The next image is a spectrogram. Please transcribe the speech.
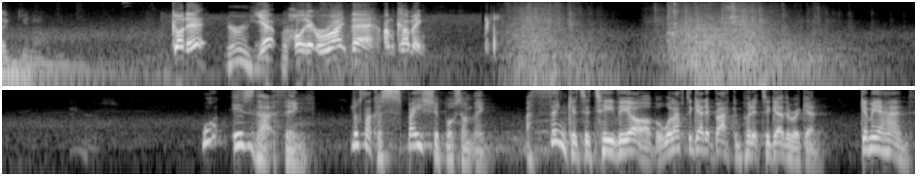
many, like, you know, Got it? garages. Yep, but- hold it right there. I'm coming. What is that thing? Looks like a spaceship or something. I think it's a TVR, but we'll have to get it back and put it together again. Give me a hand.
